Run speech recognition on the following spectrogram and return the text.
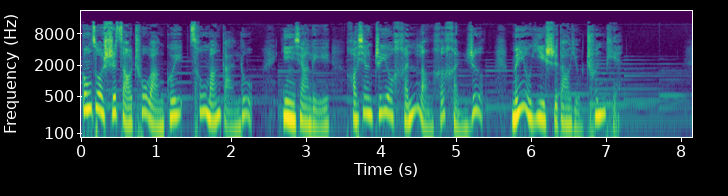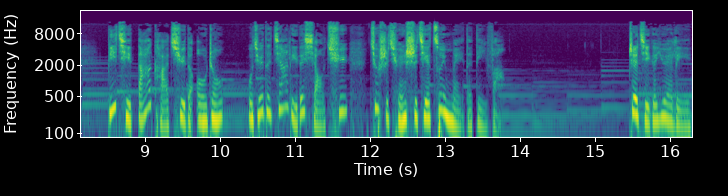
工作时早出晚归，匆忙赶路，印象里好像只有很冷和很热，没有意识到有春天。比起打卡去的欧洲，我觉得家里的小区就是全世界最美的地方。这几个月里，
